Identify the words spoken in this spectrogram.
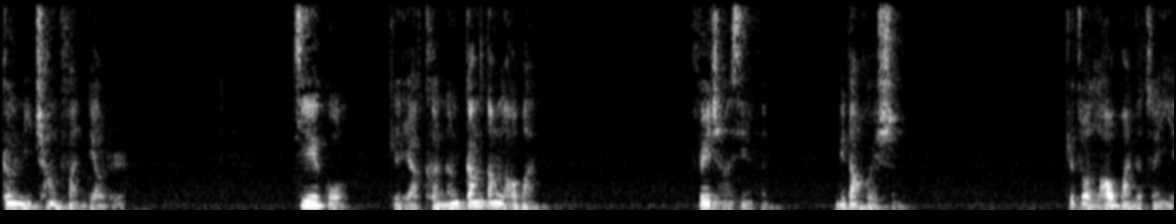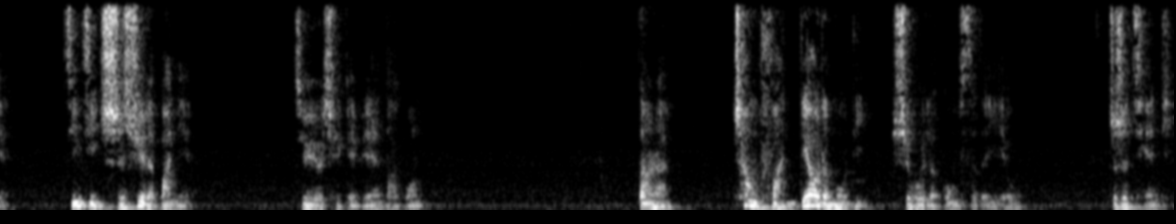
跟你唱反调的人。”结果这家可能刚当老板，非常兴奋，没当回事。这做老板的尊严，仅仅持续了半年，就又去给别人打工了。当然，唱反调的目的是为了公司的业务，这是前提。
